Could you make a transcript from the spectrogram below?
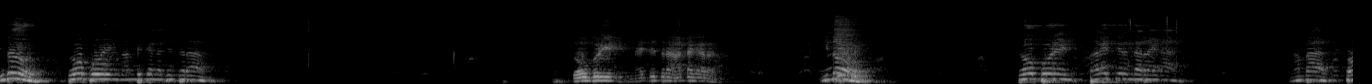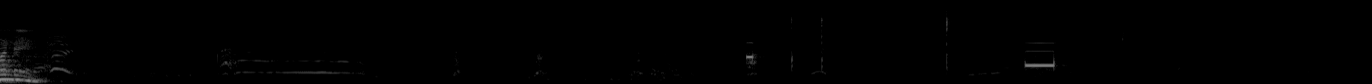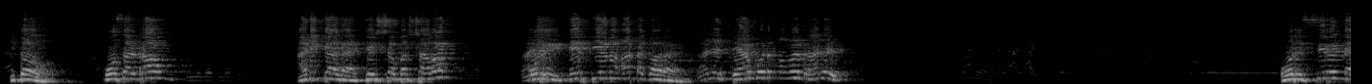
இது தோப்பூரின் நம்பிக்கை நட்சத்திரம். தோப்பூரின் நட்சத்திர ஆட்டக்காரர். இதோ தோப்பூரின் தலை சிறந்த ரைடர் நம்பர் டுவெண்ட்டி இதோ கோசல் ராம் அணிக்காக ஜெர்ஷ பர்ஷாவன் ஒரு நேர்த்தியான ஆட்டக்காரர். ராஜேஷ் தேவைப்பட்ட மகள் ராஜேஷ் ஒரு சிறந்த.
